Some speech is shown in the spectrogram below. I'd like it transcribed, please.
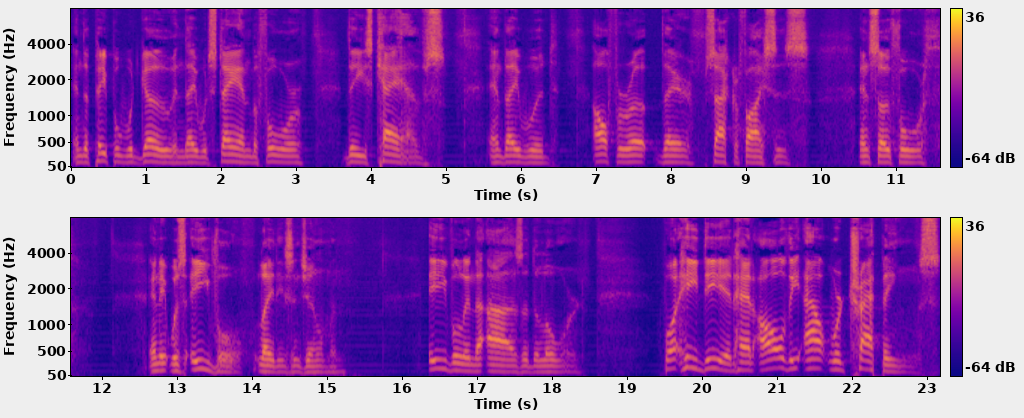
And the people would go and they would stand before these calves and they would offer up their sacrifices and so forth. And it was evil, ladies and gentlemen. Evil in the eyes of the Lord. What he did had all the outward trappings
